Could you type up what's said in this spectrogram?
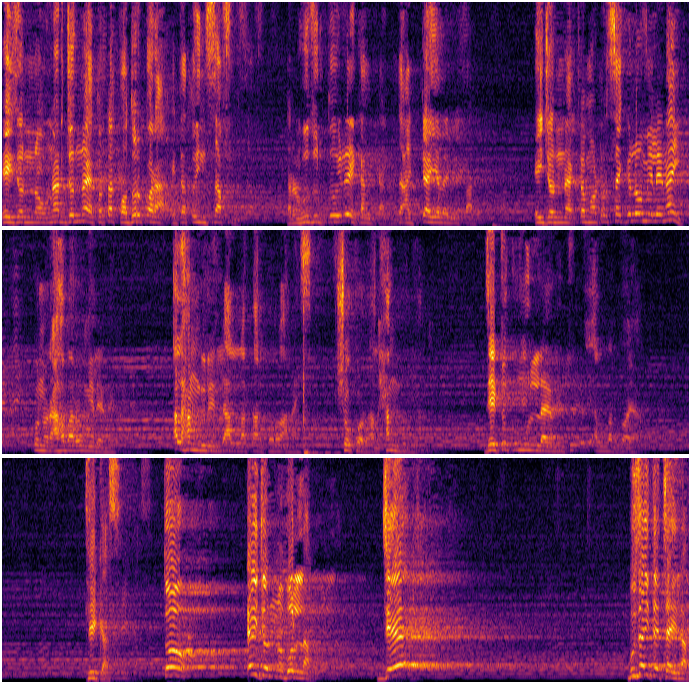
এই জন্য ওনার জন্য এতটা কদর করা, এটা তো ইনসাফ কারণ হুজুর তো হইল এখানকার আটটা গেলেন এই জন্য একটা মোটর সাইকেলও মিলে নাই, কোনো রাহাবারও মিলে নাই। আলহামদুলিল্লাহ, আল্লাহ তারপরও আনাইছে। শকর, আলহামদুলিল্লাহ। যেটুকু মূল্যায়ন, এটুকুই আল্লাহর দয়া। ঠিক আছে। তো, এই জন্য বললাম যে বুঝাইতে চাইলাম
